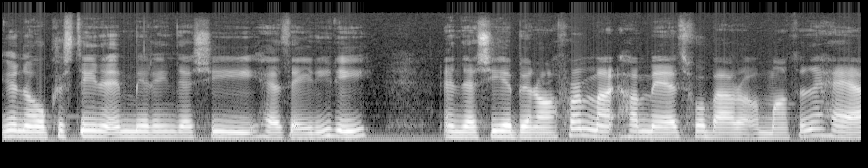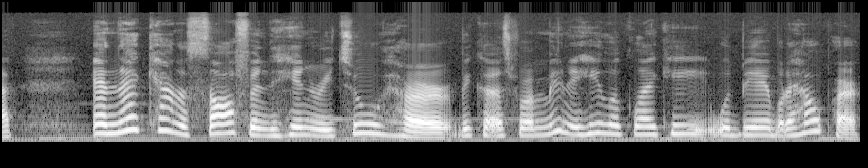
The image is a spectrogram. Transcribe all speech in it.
you know, Christina admitting that she has ADD and that she had been off her, her meds for about a month and a half. And that kind of softened Henry to her because for a minute he looked like he would be able to help her,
